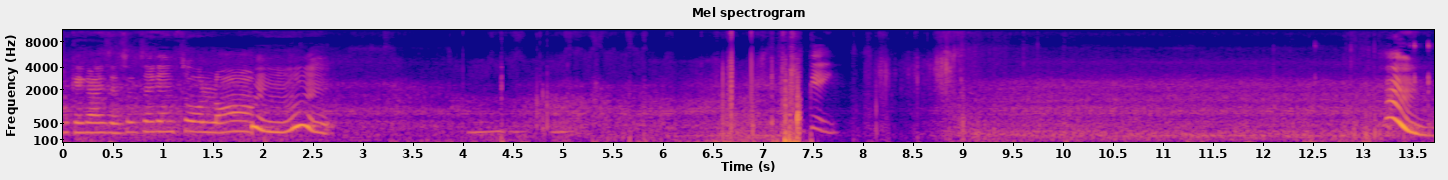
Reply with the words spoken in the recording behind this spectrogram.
Okay guys, this is taking so long. Hmm. Okay. Hmm.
